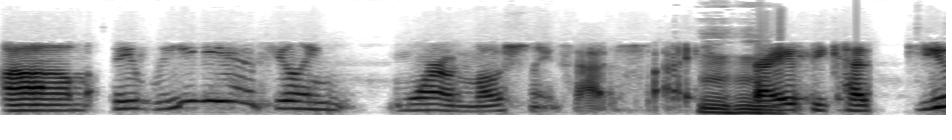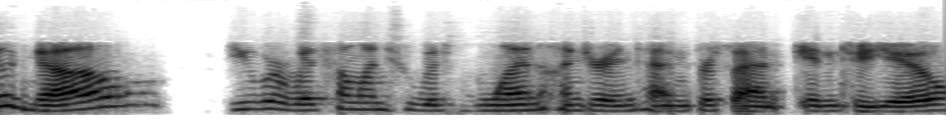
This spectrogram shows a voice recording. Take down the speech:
Um, they leave you feeling more emotionally satisfied, Mhm. right? Because you know you were with someone who was 110% into you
